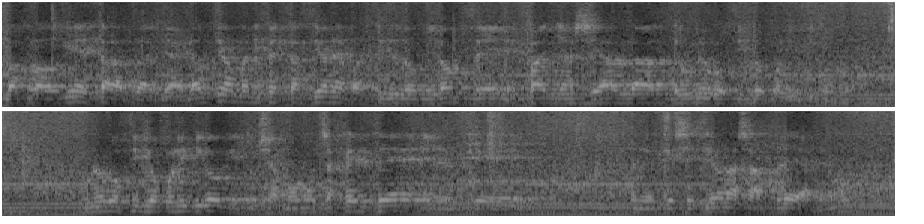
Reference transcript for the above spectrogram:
Bajo los adoquines está la playa. En las últimas manifestaciones, a partir de 2011, en España se habla de un nuevo ciclo político, ¿no? Un nuevo ciclo político que entusiasmó a mucha gente, en el que, en el que se hicieron asambleas, ¿no?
